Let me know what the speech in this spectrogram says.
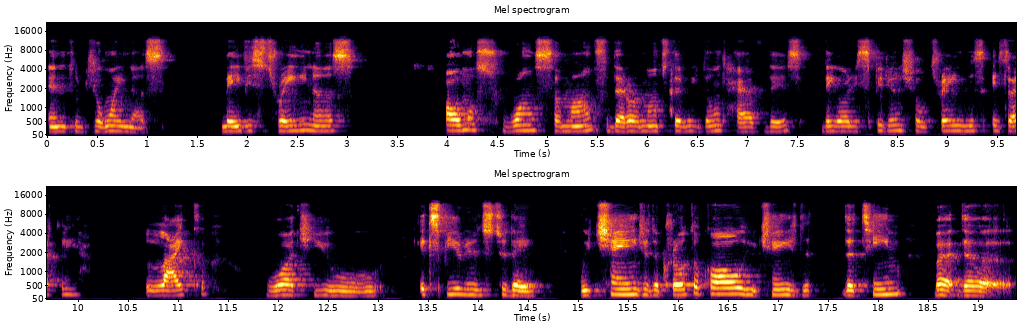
and to join us. Mavis train us almost once a month. There are months that we don't have this. They are experiential trainings exactly like what you experience today. We change the protocol, you change the, the team, but the,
